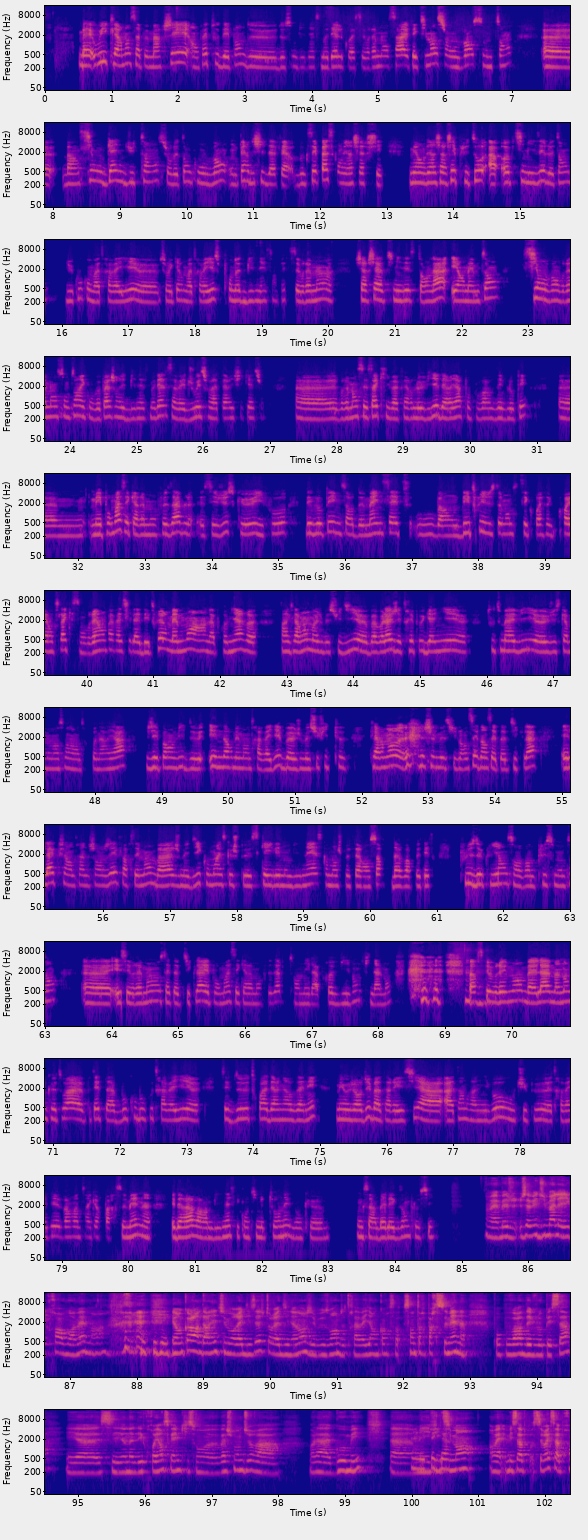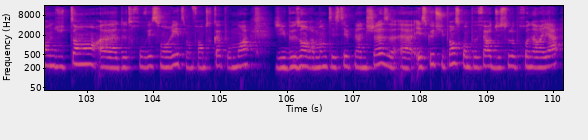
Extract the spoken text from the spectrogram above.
Ben oui, clairement, ça peut marcher. En fait, tout dépend de, son business model, quoi. C'est vraiment ça. Effectivement, si on vend son temps, ben si on gagne du temps sur le temps qu'on vend, on perd du chiffre d'affaires. Donc c'est pas ce qu'on vient chercher, mais on vient chercher plutôt à optimiser le temps du coup qu'on va travailler euh, sur lesquels on va travailler pour notre business en fait. C'est vraiment euh, chercher à optimiser ce temps-là. Et en même temps si on vend vraiment son temps et qu'on veut pas changer de business model ça va être jouer sur la tarification. Euh, vraiment c'est ça qui va faire levier derrière pour pouvoir se développer. Euh, mais pour moi c'est carrément faisable. C'est juste que il faut développer une sorte de mindset où bah, on détruit justement toutes ces croyances-là qui sont vraiment pas faciles à détruire. Même moi, hein, la première, euh, enfin, clairement, moi, je me suis dit, euh, bah voilà, j'ai très peu gagné toute ma vie jusqu'à mon lancement dans l'entrepreneuriat. J'ai pas envie de énormément travailler, bah, je me suffis de peu. Clairement, je me suis lancée dans cette optique-là. Et là que je suis en train de changer, forcément, bah, je me dis comment est-ce que je peux scaler mon business, comment je peux faire en sorte d'avoir peut-être plus de clients sans vendre plus mon temps. Euh, et c'est vraiment cette optique-là. Et pour moi, c'est carrément faisable. Tu en es la preuve vivante finalement. Parce que vraiment, bah, là, maintenant que toi, peut-être tu as beaucoup, beaucoup travaillé euh, ces deux, trois dernières années. Mais aujourd'hui, bah, tu as réussi à, à, atteindre un niveau où tu peux euh, travailler 20-25 heures par semaine et derrière avoir un business qui continue de tourner. Donc, euh, donc c'est un bel exemple aussi. Ouais, mais j'avais du mal à y croire moi-même. Hein. et encore l'an dernier, tu m'aurais dit ça, je t'aurais dit non, non, j'ai besoin de travailler encore 100 heures par semaine pour pouvoir développer ça. Et euh, c'est, on a des croyances quand même qui sont euh, vachement dures à, voilà, à gommer. Euh, mais effectivement, ouais, mais ça, c'est vrai que ça prend du temps euh, de trouver son rythme. Enfin, en tout cas pour moi, j'ai eu besoin vraiment de tester plein de choses. Euh, est-ce que tu penses qu'on peut faire du soloprenariat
